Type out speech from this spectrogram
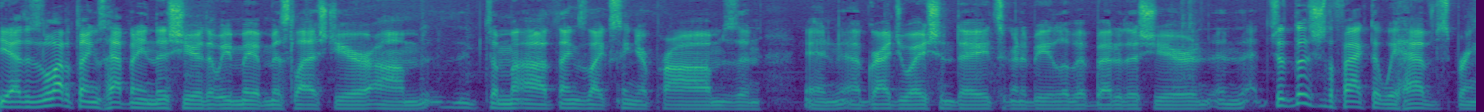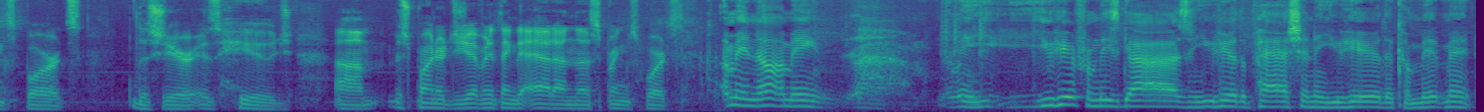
Yeah, there's a lot of things happening this year that we may have missed last year. Um, some uh, things like senior proms and and uh, graduation dates are going to be a little bit better this year. And, and just, the fact that we have spring sports this year is huge. Um, Mr. Pointer, did you have anything to add on the spring sports? I mean, no, I mean, I mean, you, you hear from these guys and you hear the passion and you hear the commitment,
